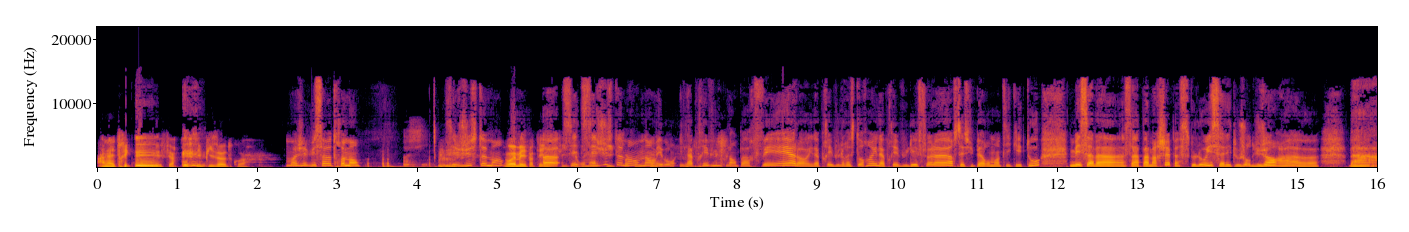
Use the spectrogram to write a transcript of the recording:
à l'intrigue qu'on Mm. voulait faire pour cet épisode, quoi. Moi, j'ai vu ça autrement. C'est justement. Ouais, mais toi, t'es une Euh, c'est justement, non mais bon, il a prévu le plan parfait, alors il a prévu le restaurant, il a prévu les fleurs, c'est super romantique et tout, mais ça va, ça va pas marcher parce que Loïs, elle est toujours du genre à, euh, bah,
